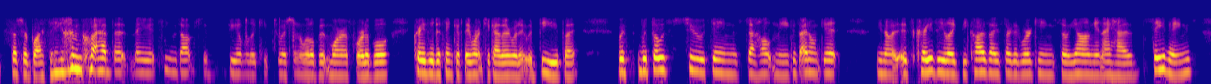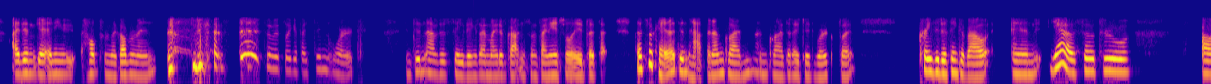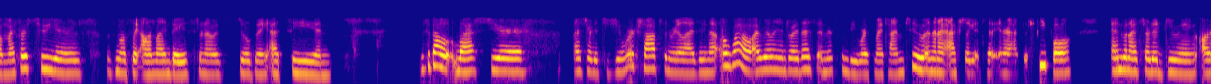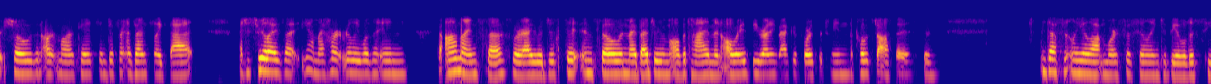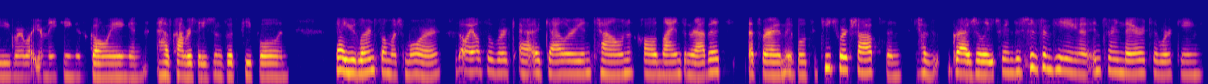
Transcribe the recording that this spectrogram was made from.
is such a blessing. I'm glad that they teamed up to be able to keep tuition a little bit more affordable. Crazy to think if they weren't together what it would be, but with with those two things to help me because I don't get you know it's crazy like because I started working so young and I had savings I didn't get any help from the government because so it's like if I didn't work and didn't have the savings I might have gotten some financial aid but that that's okay that didn't happen. I'm glad I'm glad that I did work but crazy to think about. And yeah so through um, my first two years was mostly online based when I was still doing Etsy and it was about last year I started teaching workshops and realizing that, oh, wow, I really enjoy this and this can be worth my time too. And then I actually get to interact with people. And when I started doing art shows and art markets and different events like that, I just realized that, yeah, my heart really wasn't in the online stuff where I would just sit and sew in my bedroom all the time and always be running back and forth between the post office. And definitely a lot more fulfilling to be able to see where what you're making is going and have conversations with people and yeah, you learn so much more. So I also work at a gallery in town called Lions and Rabbits. That's where I'm able to teach workshops and have gradually transitioned from being an intern there to working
